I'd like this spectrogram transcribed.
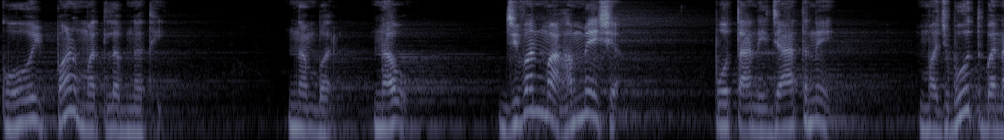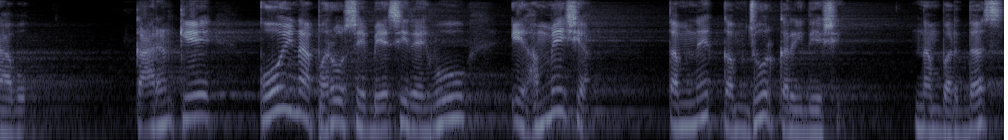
કોઈ પણ મતલબ નથી. નંબર નવ. જીવનમાં હંમેશા પોતાની જાતને મજબૂત બનાવો. કારણ કે કોઈના ભરોસે બેસી રહેવું એ હંમેશા તમને કમજોર કરી દેશે. નંબર દસ.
